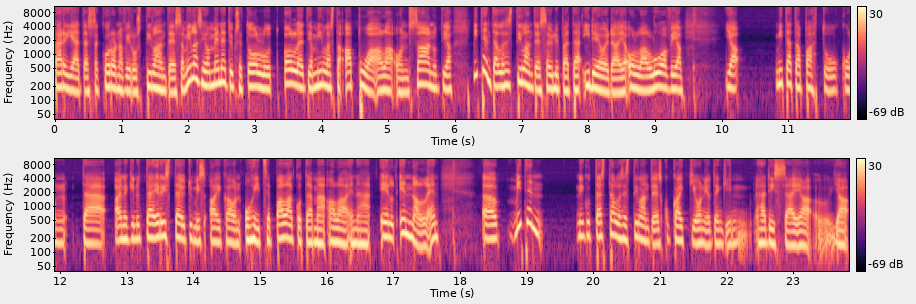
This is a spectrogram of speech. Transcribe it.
pärjää tässä koronavirustilanteessa. Millaisia on menetykset ollut, olleet ja millaista apua ala on saanut ja miten tällaisessa tilanteessa ylipäätään ideoidaan ja ollaan luovia. Ja mitä tapahtuu, kun tämä, ainakin nyt tämä eristäytymisaika on ohitse, palako tämä ala enää ennalleen? Miten niin kuin tässä tällaisessa tilanteessa, kun kaikki on jotenkin hädissään ja, ja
